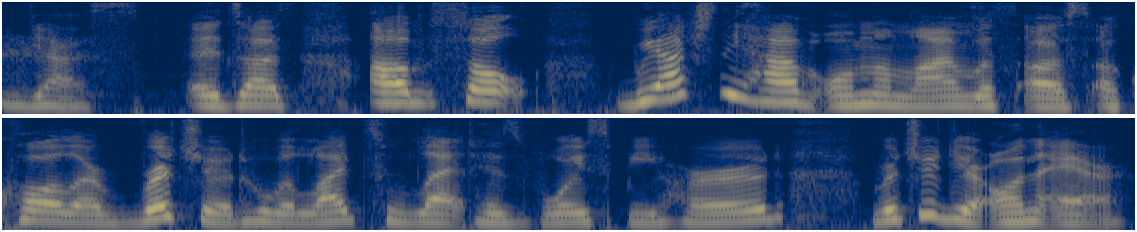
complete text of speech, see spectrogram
Yes, it does. Um, so we actually have on the line with us a caller, Richard, who would like to let his voice be heard. Richard, you're on the air.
